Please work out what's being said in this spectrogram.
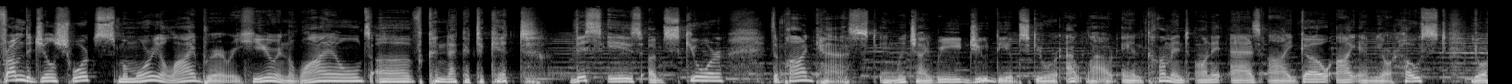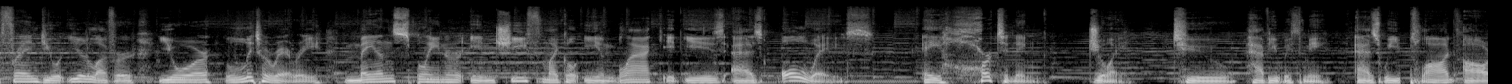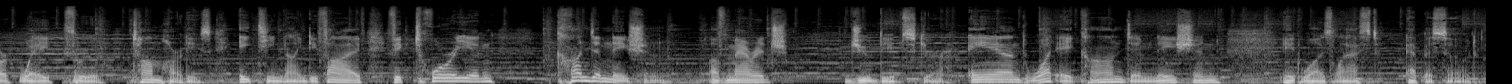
From the Jill Schwartz Memorial Library here in the wilds of Connecticut, this is Obscure, the podcast in which I read Jude the Obscure out loud and comment on it as I go. I am your host, your friend, your ear lover, your literary mansplainer in chief, Michael Ian Black. It is, as always, a heartening joy to have you with me as we plod our way through Tom Hardy's 1895 Victorian condemnation of marriage, Jude the Obscure. And what a condemnation it was last episode.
